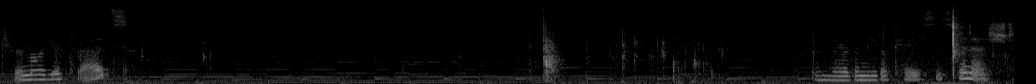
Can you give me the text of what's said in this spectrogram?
Trim all your threads. There the needle case is finished.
